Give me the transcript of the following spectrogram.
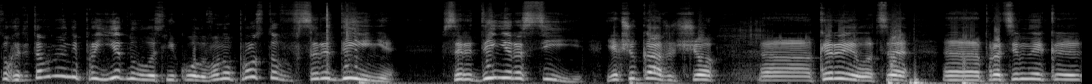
Слухайте, та воно і не приєднувалось ніколи, воно просто всередині, всередині Росії. Якщо кажуть, що е, Кирило, це е, працівник е,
